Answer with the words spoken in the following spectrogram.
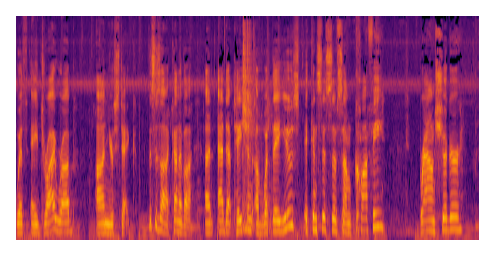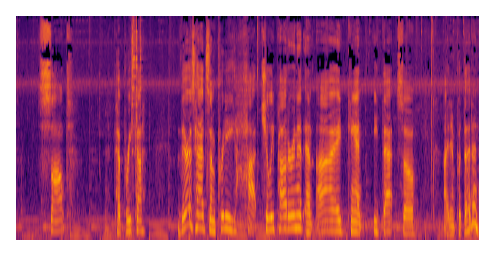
with a dry rub on your steak. This is a kind of a, an adaptation of what they use. It consists of some coffee, brown sugar, salt, paprika. Theirs had some pretty hot chili powder in it, and I can't eat that, so I didn't put that in.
